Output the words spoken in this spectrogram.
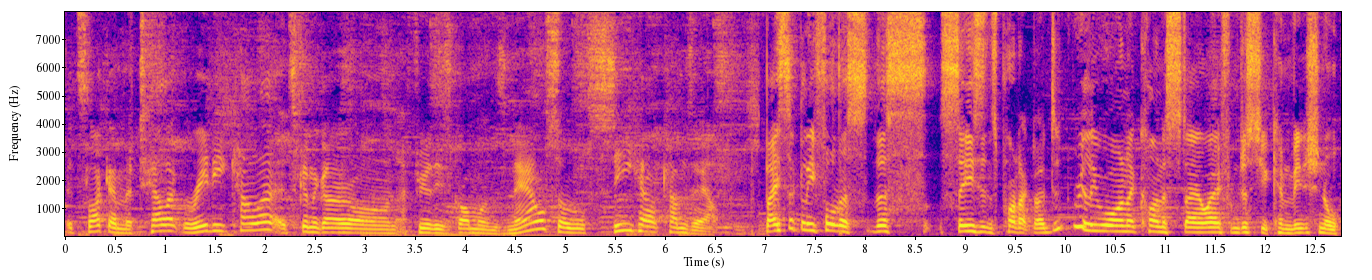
It's like a metallic reddy colour. It's going to go on a few of these gromlins now, so we'll see how it comes out. Basically, for this this season's product, I did really want to kind of stay away from just your conventional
